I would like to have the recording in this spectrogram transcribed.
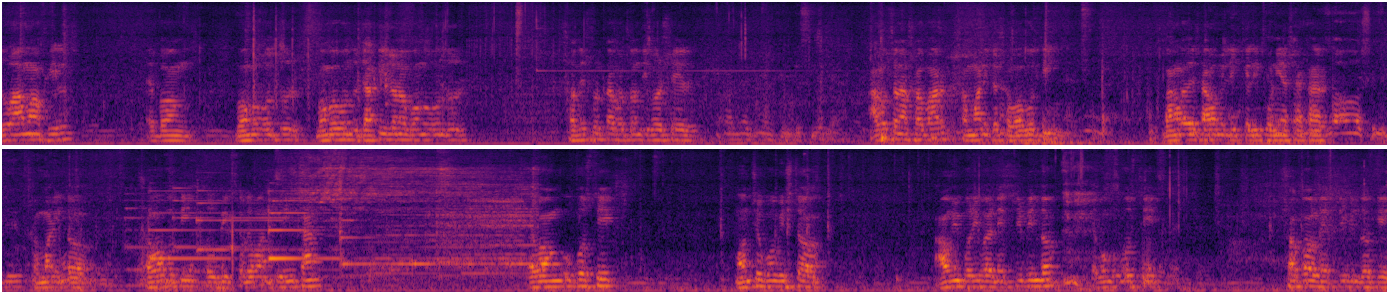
দোয়া মাহফিল এবং বঙ্গবন্ধুর, বঙ্গবন্ধু জাতির জনক বঙ্গবন্ধুর স্বদেশ প্রত্যাবর্তন দিবসের আলোচনা সভার সম্মানিত সভাপতি, বাংলাদেশ আওয়ামী লীগ ক্যালিফোর্নিয়া শাখার সম্মানিত সভাপতি তৌফিক সুলেমান তুহিন খান এবং উপস্থিত মঞ্চ উপবিষ্ট আওয়ামী পরিবার নেতৃবৃন্দ এবং উপস্থিত সকল নেতৃবৃন্দকে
